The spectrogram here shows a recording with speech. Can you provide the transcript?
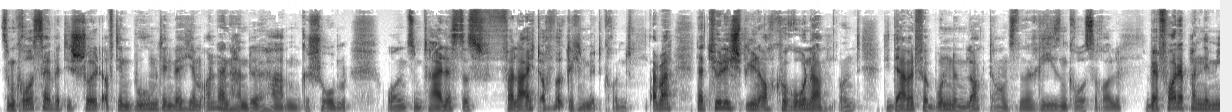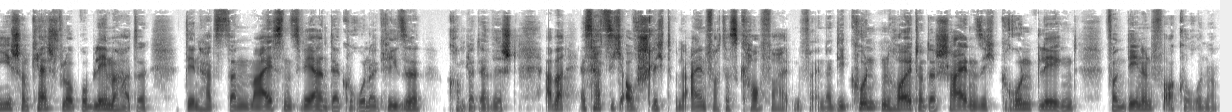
Zum Großteil wird die Schuld auf den Boom, den wir hier im Onlinehandel haben, geschoben. Und zum Teil ist das vielleicht auch wirklich ein Mitgrund. Aber natürlich spielen auch Corona und die damit verbundenen Lockdowns eine riesengroße Rolle. Wer vor der Pandemie schon Cashflow-Probleme hatte, den hat es dann meistens während der Corona-Krise komplett erwischt. Aber es hat sich auch schlicht und einfach das Kaufverhalten verändert. Die Kunden heute unterscheiden sich grundlegend von denen vor Corona.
